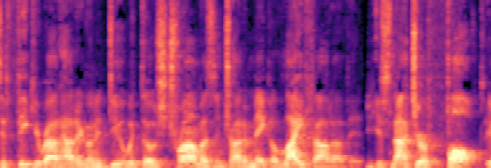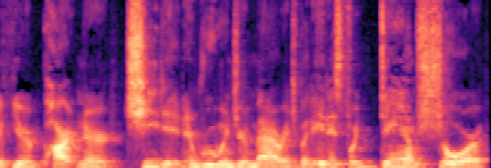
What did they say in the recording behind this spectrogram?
to figure out how they're going to deal with those traumas and try to make a life out of it. It's not your fault if your partner cheated and ruined your marriage, but it is for damn sure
